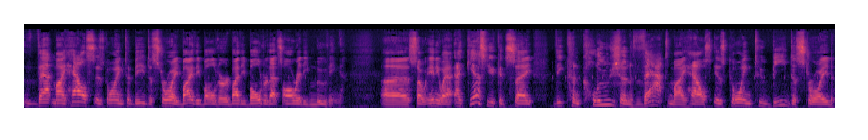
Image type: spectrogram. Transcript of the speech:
that my house is going to be destroyed by the boulder, by the boulder that's already moving. Uh, so anyway, I guess you could say the conclusion that my house is going to be destroyed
